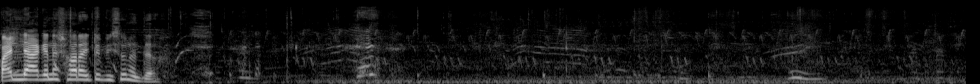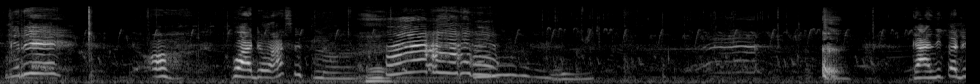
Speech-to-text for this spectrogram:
পাইলে আগে না সরা একটু পিছনে দাও। loh. গাড়ি করে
